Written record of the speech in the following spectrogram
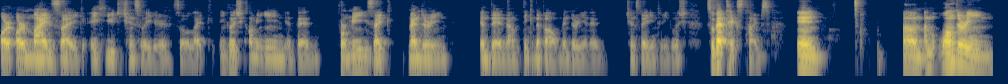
our our mind is like a huge translator. So like English coming in, and then for me it's like Mandarin, and then I'm thinking about Mandarin and then translating to English. So that takes times, and um, I'm wondering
